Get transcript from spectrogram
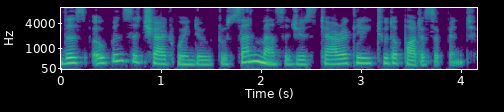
This opens the chat window to send messages directly to the participant.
